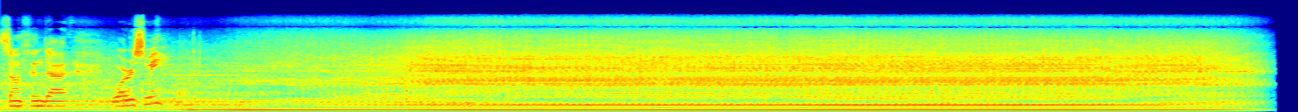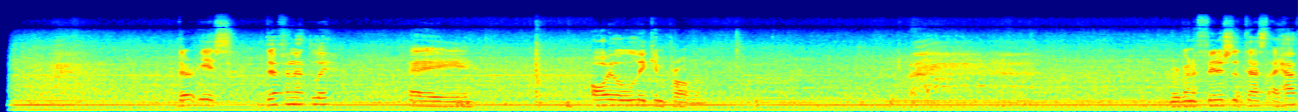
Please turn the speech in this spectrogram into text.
something that worries me. There is definitely a oil leaking problem. We're gonna finish the test. I have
